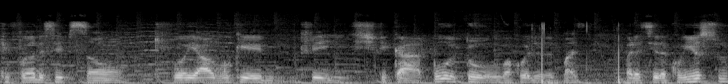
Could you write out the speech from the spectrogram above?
que foi uma decepção, que foi algo que fez ficar puto, alguma coisa mais parecida com isso.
